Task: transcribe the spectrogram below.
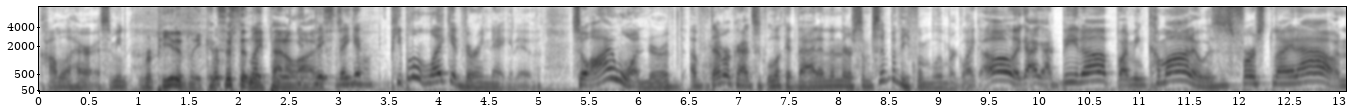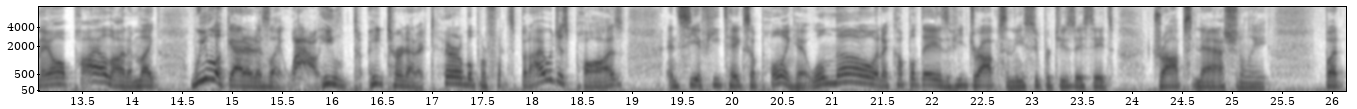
Kamala Harris. I mean, Repeatedly, consistently like, penalized. They, they get people don't like it very negative. So I wonder if, if Democrats look at that and then there's some sympathy from Bloomberg, like, oh, the guy got beat up. I mean, come on, it was his first night out, and they all piled on him. Like we look at it as like, wow, he he turned out a terrible performance. But I would just pause and see if he takes a polling hit. We'll know in a couple days if he drops in these Super Tuesday states, drops nationally. But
